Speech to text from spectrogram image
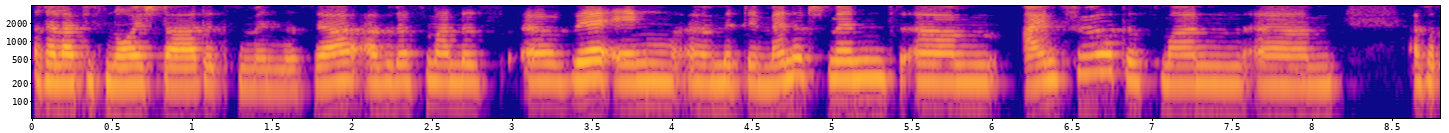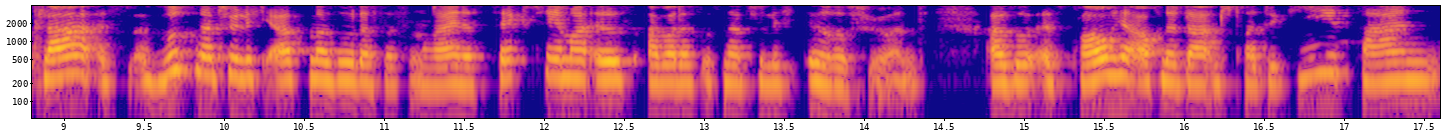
relativ neu startet zumindest, ja. Also dass man das äh, sehr eng äh, mit dem Management ähm, einführt, dass man also klar, es wirkt natürlich erstmal so, dass es ein reines Tech-Thema ist, aber das ist natürlich irreführend. Also es braucht ja auch eine Datenstrategie. Zahlen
